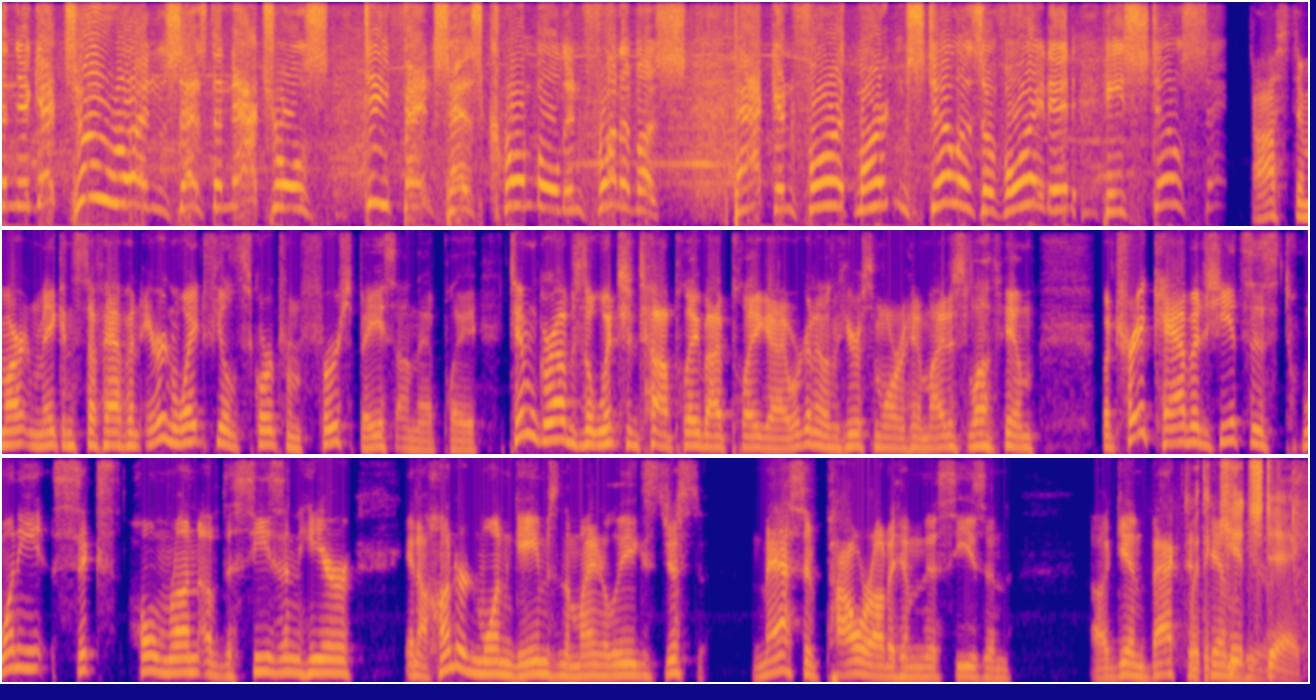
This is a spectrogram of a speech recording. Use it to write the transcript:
And you get two runs as the Naturals defense has crumbled in front of us. Back and forth. Martin still is avoided. He's still safe. Austin Martin making stuff happen. Aaron Whitefield scored from first base on that play. Tim Grubb's the Wichita play by play guy. We're going to hear some more of him. I just love him. But Trey Cabbage, he hits his 26th home run of the season here in 101 games in the minor leagues. Just massive power out of him this season. Uh, again, back to With Tim the kids' here. day.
